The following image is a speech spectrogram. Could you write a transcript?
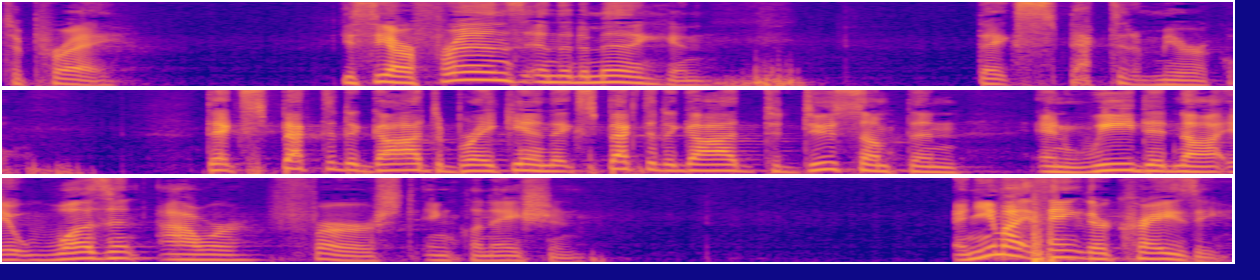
to pray. You see, our friends in the Dominican, they expected a miracle. They expected God to break in. They expected God to do something, and we did not. It wasn't our first inclination. And you might think they're crazy,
